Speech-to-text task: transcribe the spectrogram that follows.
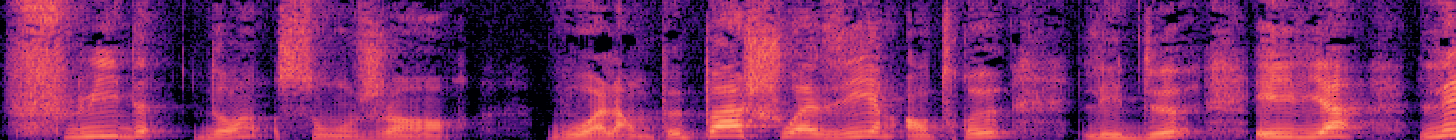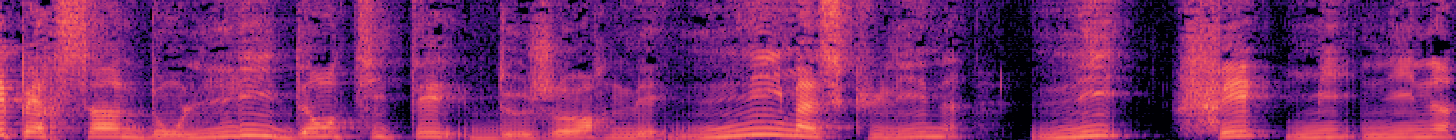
fluide dans son genre. Voilà, on ne peut pas choisir entre les deux. Et il y a les personnes dont l'identité de genre n'est ni masculine, ni féminine,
